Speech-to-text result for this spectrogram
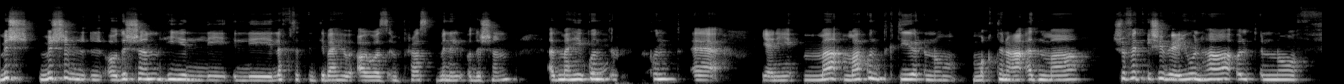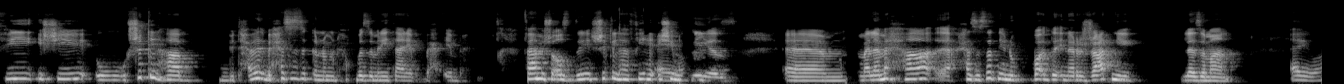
مش مش ال- ال audition هي اللي اللي لفتت انتباهي I was impressed من ال audition. قد ما هي كنت كنت آه، يعني ما ما كنت كتير إنه مقتنعة قد ما شفت إشي بعيونها قلت إنه في إشي وشكلها بحسسك إنه من حقبة زمنية ثانية فاهمة شو قصدي؟ شكلها فيها إشي أيوة. مميز. ملامحها حسستني إنه بقدر إنها رجعتني لزمان. أيوه.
